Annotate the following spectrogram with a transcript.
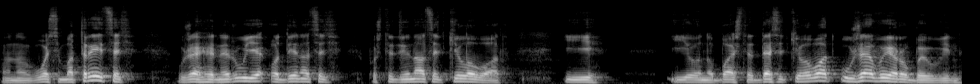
Воно 8.30 вже генерує 11, почти 12 кВт. І, і воно, бачите, 10 кВт уже виробив він.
